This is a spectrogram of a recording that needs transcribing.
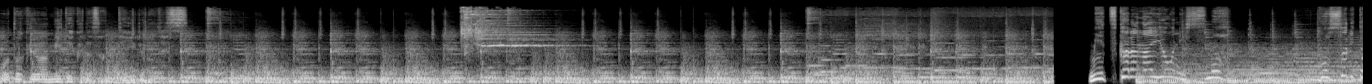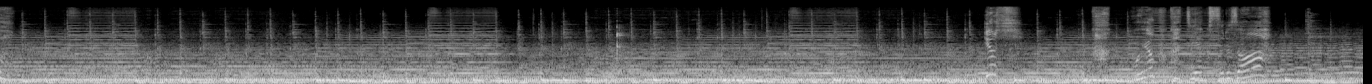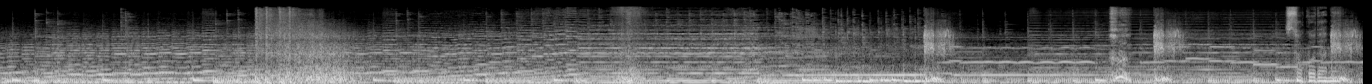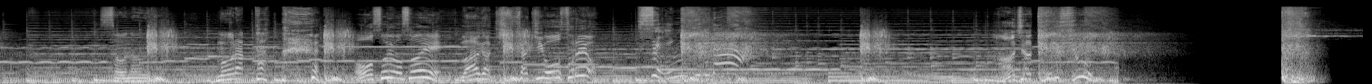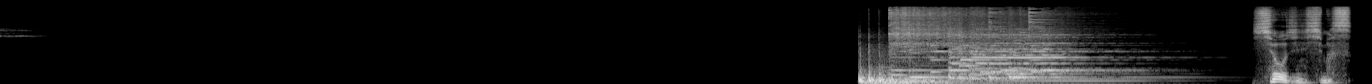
仏は見てくださっているのです。見つからないように進もう。こっそりとこだね。その上もらった。遅い遅い。我が切り裂きを恐れよ。千切りだ。アジャ転生精進します。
